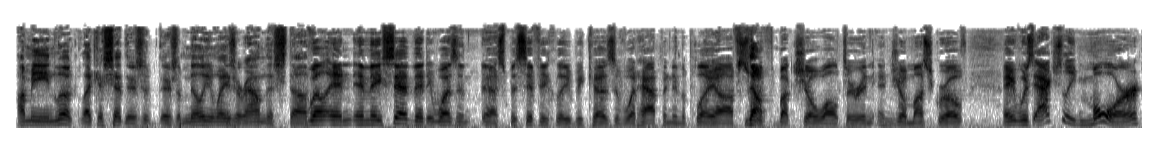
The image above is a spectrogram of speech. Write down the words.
I mean, look, like I said, there's a there's a million ways around this stuff. Well, and, and they said that it wasn't uh, specifically because of what happened in the playoffs No. with Buck Showalter and, and Joe Musgrove. It was actually more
